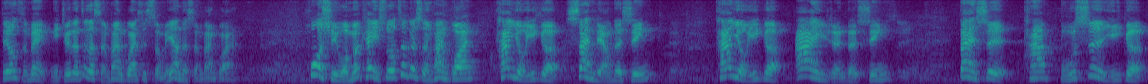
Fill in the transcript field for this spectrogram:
弟兄姊妹，你觉得这个审判官是什么样的审判官？或许我们可以说，这个审判官他有一个善良的心，他有一个爱人的心，但是他不是一个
